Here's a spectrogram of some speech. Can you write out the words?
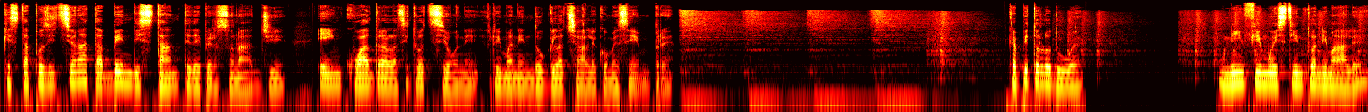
che sta posizionata ben distante dai personaggi e inquadra la situazione rimanendo glaciale come sempre. Capitolo 2 Un infimo istinto animale?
